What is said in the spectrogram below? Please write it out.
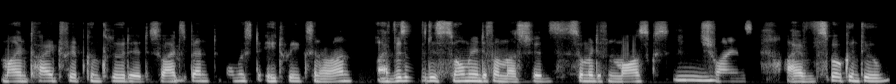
my entire trip concluded. So I'd spent almost eight weeks in Iran. I visited so many different masjids, so many different mosques, mm. shrines. I have spoken to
